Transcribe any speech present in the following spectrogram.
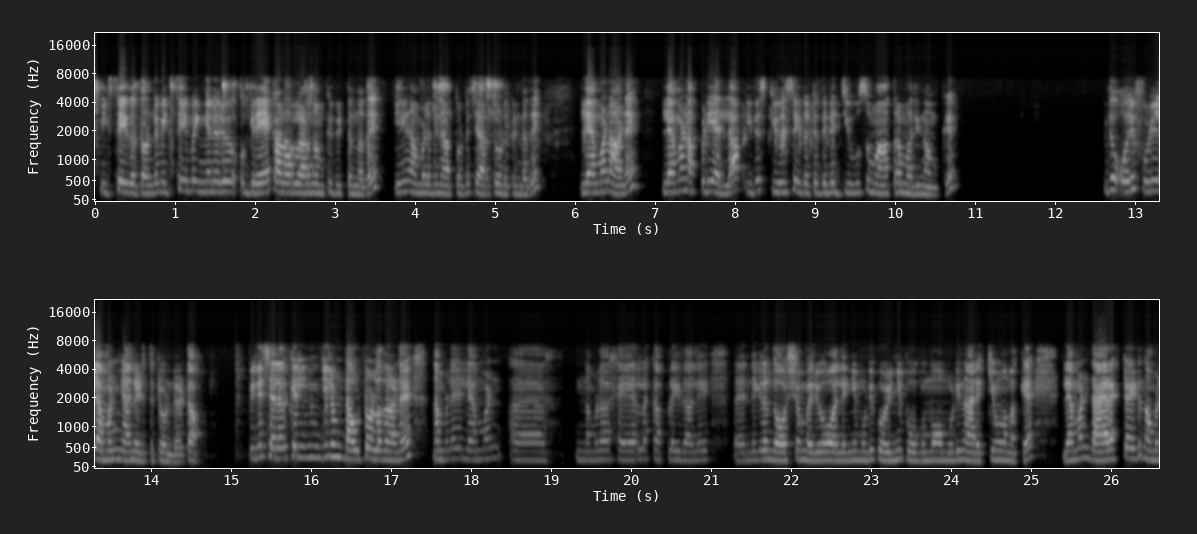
മിക്സ് ചെയ്തിട്ടുണ്ട്. മിക്സ് ചെയ്യുമ്പോൾ ഇങ്ങനെ ഒരു ഗ്രേ കളറിലാണ് നമുക്ക് കിട്ടുന്നത്. ഇനി നമ്മൾ ഇതിനകത്തോട്ട് ചേർത്ത് കൊടുക്കേണ്ടത് ലെമൺ ആണ്. ലെമൺ അപ്പടിയല്ല. ഇത് സ്ക്യൂസ് ചെയ്തിട്ട് ഇതിന്റെ ജ്യൂസ് മാത്രം മതി നമുക്ക്. ഇത് ഒരു ഫുൾ ലെമൺ ഞാൻ എടുത്തിട്ടുണ്ട് കേട്ടോ. പിന്നെ ചിലർക്കെങ്കിലും ഡൗട്ട് ഉള്ളതാണ് നമ്മൾ ലെമൺ നമ്മൾ ഹെയറിലൊക്കെ അപ്ലൈ ചെയ്താൽ എന്തെങ്കിലും ദോഷം വരുമോ അല്ലെങ്കിൽ മുടി കൊഴിഞ്ഞു പോകുമോ? മുടി നരയ്ക്കുമോ എന്നൊക്കെ ലെമൺ ഡയറക്റ്റ് ആയിട്ട് നമ്മൾ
